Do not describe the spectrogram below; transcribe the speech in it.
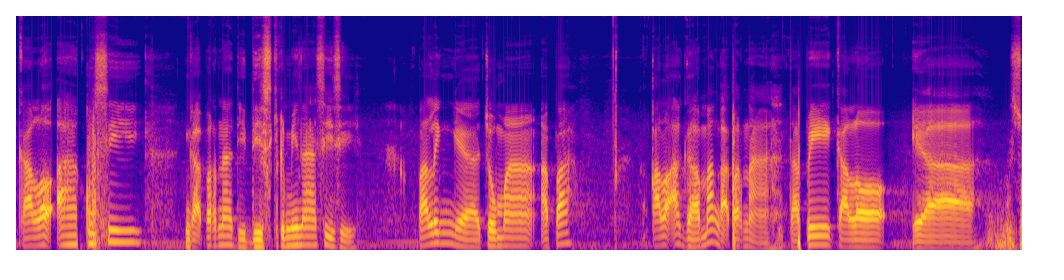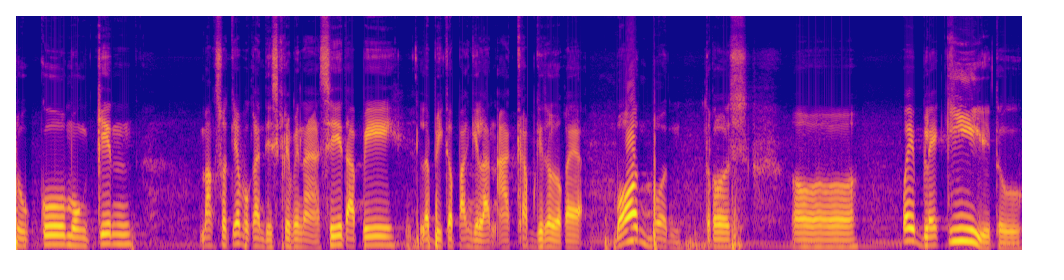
Kalau aku sih nggak pernah didiskriminasi sih. Paling ya cuma apa? Kalau agama nggak pernah. Tapi kalau ya suku mungkin maksudnya bukan diskriminasi tapi lebih ke panggilan akrab gitu loh kayak Bon Bon. Terus eh Woi Blacky gitu.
